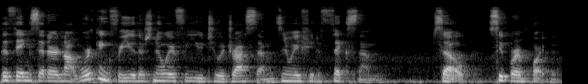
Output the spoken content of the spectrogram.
the things that are not working for you, there's no way for you to address them. There's no way for you to fix them. So super important.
